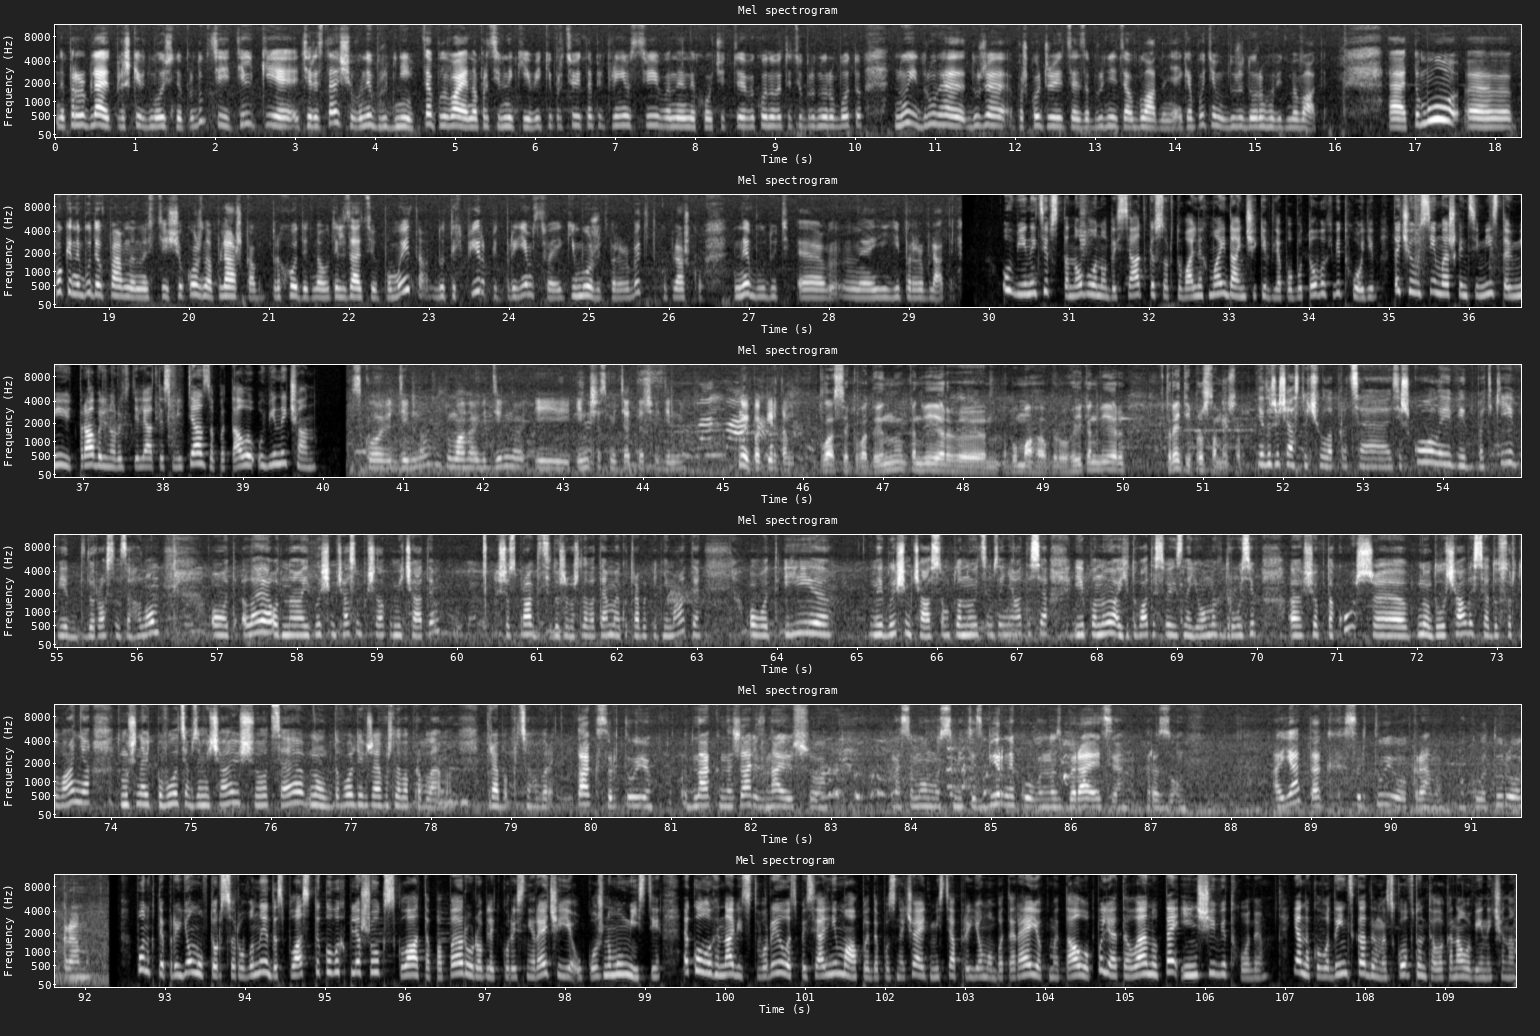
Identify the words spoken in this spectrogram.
Не переробляють пляшки від молочної продукції тільки через те, що вони брудні. Це впливає на працівників, які працюють на підприємстві. Вони не хочуть е, виконувати цю брудну роботу. Ну і друге, дуже пошкоджується і забруднюється обладнання, яке потім дуже дорого відмивати. Е, Тому, е, поки не буде впевненості, що кожна пляшка приходить на утилізацію помита, до тих пір підприємства, які можуть переробити таку пляшку, не будуть е, її переробляти. У Вінниці встановлено десятки сортувальних майданчиків для побутових відходів. Та чи усі мешканці міста вміють правильно розділяти сміття, запитали у вінничан. Скло віддільно, бумага віддільно і інше сміття теж віддільно. Ну і папір там. Пластик в один конвеєр, е, бумага в другий конвеєр, в третій просто мусор. Я дуже часто чула про це зі школи, від батьків, від дорослих загалом. От, але от найближчим часом почала помічати, що справді це дуже важлива тема, яку треба піднімати. От, і найближчим часом планую цим зайнятися і планую агітувати своїх знайомих, друзів, е, щоб також е, ну, долучалися до сортування, тому що навіть по вулицям замічаю, що це ну, доволі вже важлива проблема. Треба про це говорити. Так, сортую. Однак, на жаль, знаю, що на самому сміттєзбірнику воно збирається разом. А я так сортую окремо, макулатуру окремо. Пункти прийому вторсировини, де з пластикових пляшок, скла та паперу роблять корисні речі, є у кожному місті. Екологи навіть створили спеціальні мапи, де позначають місця прийому батарейок, металу, поліетилену та інші відходи. Яна Колодинська, Денис Ковтун, телеканал Вінниччина.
